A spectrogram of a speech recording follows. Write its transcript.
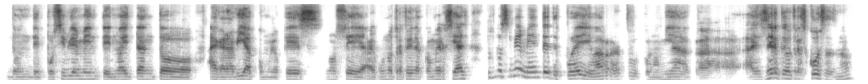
donde posiblemente no hay tanto agravía como lo que es, no sé, alguna otra tienda comercial, pues posiblemente te puede llevar a tu economía a, a hacerte otras cosas, ¿no?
